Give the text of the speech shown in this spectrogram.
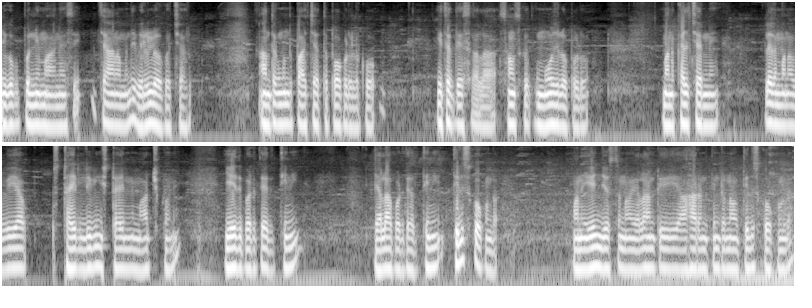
యుగ పుణ్యమ అనేసి చాలామంది వెలుగులోకి వచ్చారు. అంతకుముందు పాశ్చాత్య పోకడులకు ఇతర దేశాల సంస్కృతికి మోజులో పడు మన కల్చర్ని లేదా మన వే ఆఫ్ స్టైల్ లివింగ్ స్టైల్ని మార్చుకొని ఏది పడితే అది తిని ఎలా పడితే అది తిని తెలుసుకోకుండా మనం ఏం చేస్తున్నాం ఎలాంటి ఆహారాన్ని తింటున్నామో తెలుసుకోకుండా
